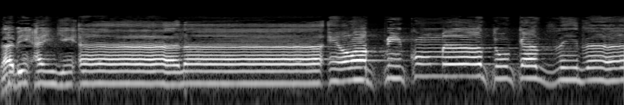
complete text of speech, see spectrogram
فبأي آلاء ربكما تكذبان؟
